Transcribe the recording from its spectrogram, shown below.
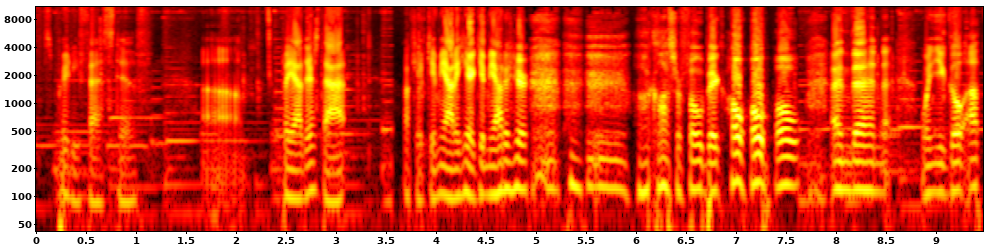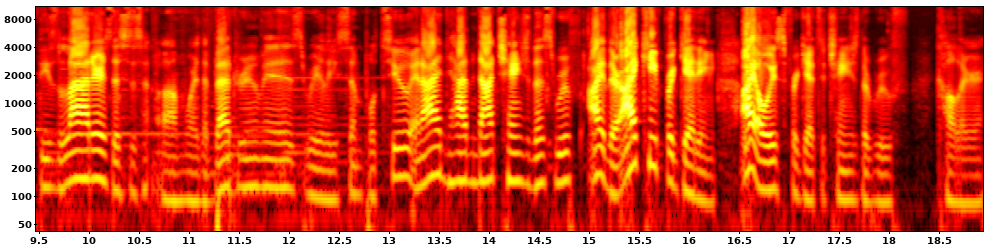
It's pretty festive. Um, but yeah, there's that. Okay, get me out of here, get me out of here. oh, claustrophobic, ho ho ho. And then when you go up these ladders, this is um, where the bedroom is. Really simple too. And I have not changed this roof either. I keep forgetting. I always forget to change the roof color.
